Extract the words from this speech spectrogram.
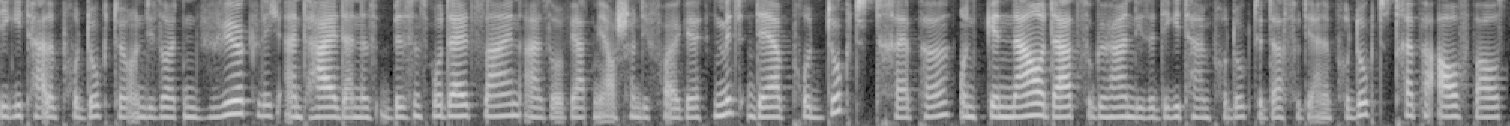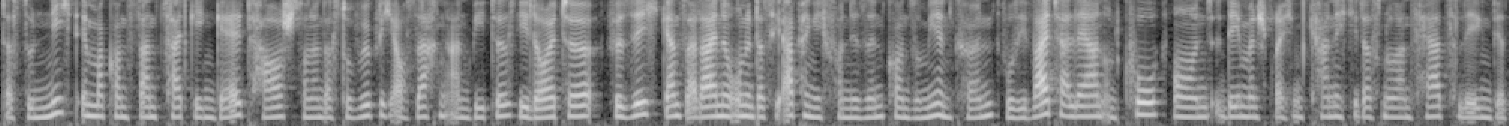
digitale Produkte und die sollten wirklich ein Teil deines Businessmodells sein. Also wir hatten ja auch schon die Folge mit der Produkttreppe und genau dazu gehören diese digitalen Produkte, dass du dir eine Produkttreppe aufbaust, dass du nicht immer konstant Zeit gegen Geld tauschst, sondern dass du wirklich auch Sachen anbietest, die Leute für sich ganz alleine, ohne dass sie abhängig von dir sind, konsumieren können, wo sie weiterlernen und co. Und dementsprechend kann ich dir das nur ans Herz legen, dir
